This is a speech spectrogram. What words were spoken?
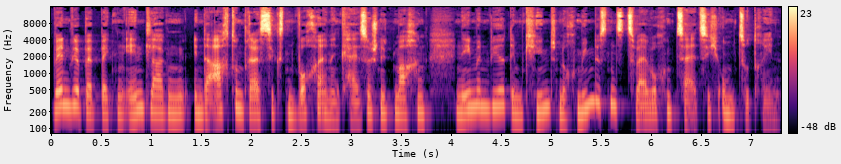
Wenn wir bei Beckenendlagen in der 38. Woche einen Kaiserschnitt machen, nehmen wir dem Kind noch mindestens zwei Wochen Zeit, sich umzudrehen.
